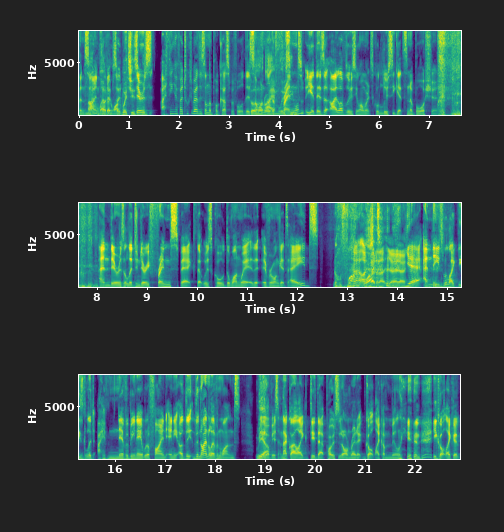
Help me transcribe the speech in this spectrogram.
9/11 Seinfeld 9/11 episode, one, which is there's. I think if I talked about this on the podcast before? There's The someone wrote I a Am Lucy Friends. one? Yeah, there's a I Love Lucy one where it's called Lucy Gets an Abortion, and there is a legendary friend spec that was called the one where that everyone gets AIDS. No, fuck, I what? heard of that. Yeah, yeah, yeah, and these were like these. Leg- I have never been able to find any. Oh, the the 9/11 ones really Yeah. obvious, and that guy like did that, posted on Reddit, got like a million. he got like a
